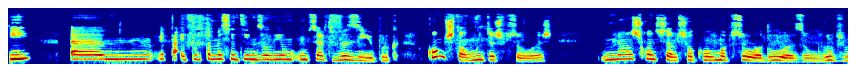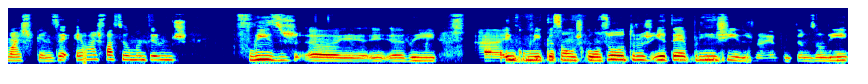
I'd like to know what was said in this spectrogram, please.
e, um, epá, e porque também sentimos ali um, um certo vazio, porque como estão muitas pessoas, nós quando estamos só com uma pessoa, duas, ou grupos mais pequenos, é, é mais fácil mantermos felizes uh, ali uh, em comunicação uns com os outros e até preenchidos, não é? Porque estamos ali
